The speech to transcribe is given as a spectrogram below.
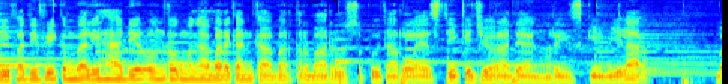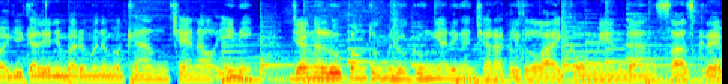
Diva TV kembali hadir untuk mengabarkan kabar terbaru seputar Lesti Kejora dan Rizky Bilar. Bagi kalian yang baru menemukan channel ini Jangan lupa untuk mendukungnya dengan cara klik like, komen, dan subscribe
